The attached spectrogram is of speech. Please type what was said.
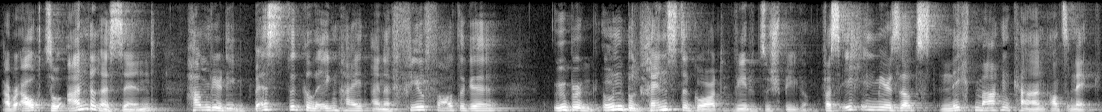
aber auch so anderes sind, haben wir die beste Gelegenheit, eine vielfältige, über, unbegrenzte Gott wiederzuspiegeln. Was ich in mir selbst nicht machen kann als Nick.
